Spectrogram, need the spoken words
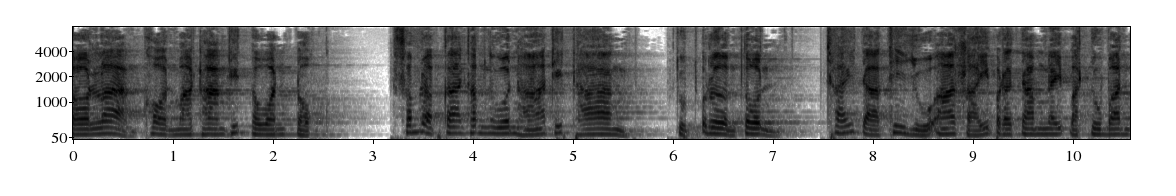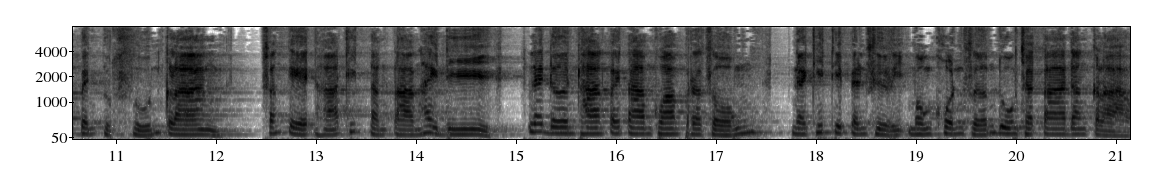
ตอนล่างค่อนมาทางทิศตะวันตกสำหรับการคำนวณหาทิศทาง จุดเริ่มต้น ใช้จากที่อยู่อาศัยประจำในปัจจุบันเป็นจุดศูนย์กลาง สังเกตหาทิศต่างๆให้ดี และเดินทางไปตามความประสงค์ ในทิศที่เป็นสิริมงคลเสริมดวงชะตาดังกล่าว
